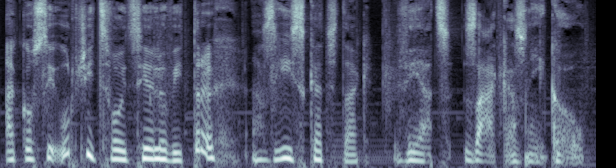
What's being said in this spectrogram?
ako si určiť svoj cieľový trh a získať tak viac zákazníkov.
